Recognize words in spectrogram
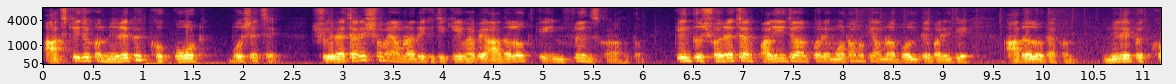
আজকে যখন নিরপেক্ষ কোর্ট বসেছে, স্বৈরাচারের সময় আমরা দেখেছি কীভাবে আদালতকে ইনফ্লুয়েন্স করা হতো। কিন্তু স্বৈরাচার পালিয়ে যাওয়ার পরে মোটামুটি আমরা বলতে পারি যে, আদালত এখন নিরপেক্ষ,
